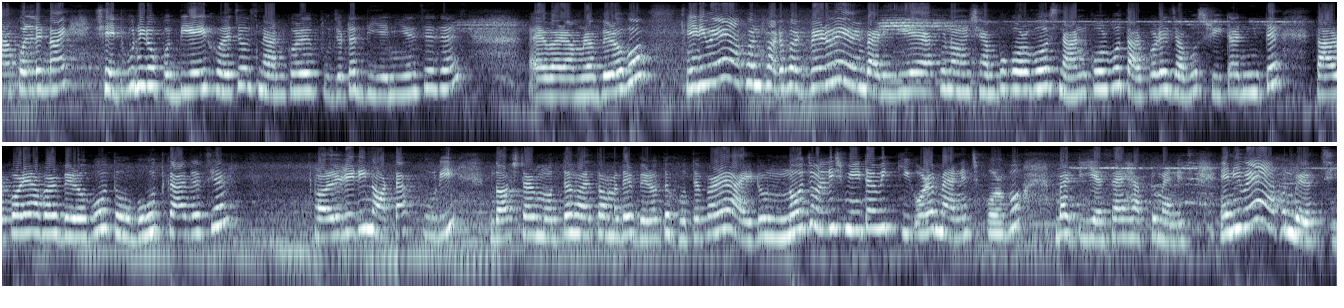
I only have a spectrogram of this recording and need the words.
না করলে নয়, সেইটুকুনির ওপর দিয়েই হয়েছে। ও স্নান করে পুজোটা দিয়ে নিয়েছে যাই এবার আমরা বেরোবো। এনিওয়ে এখন ফটাফট বেরোই। আমি বাড়ি গিয়ে এখন আমি শ্যাম্পু করব, স্নান করব, তারপরে যাব শ্রীটা নিতে। তারপরে আবার বেরোবো। তো বহুত কাজ আছে। অলরেডি নটা কুড়ি, দশটার মধ্যে হয়তো আমাদের বেরোতে হতে পারে। আই ডোন্ট নো চল্লিশ মিনিট আমি কি করে ম্যানেজ করব but yes I have to manage anyway এখন বেরোচ্ছি।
